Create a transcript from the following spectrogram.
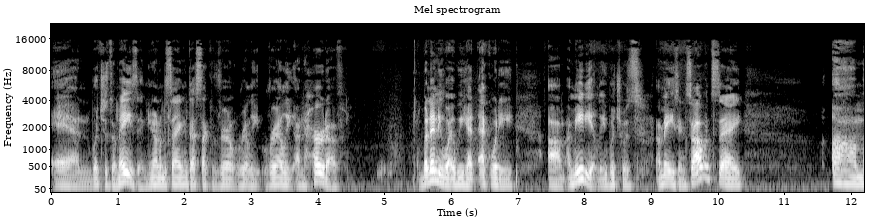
and which is amazing. You know what I'm saying? That's like very, really, really unheard of. But anyway, we had equity um, immediately, which was amazing. So I would say, um,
